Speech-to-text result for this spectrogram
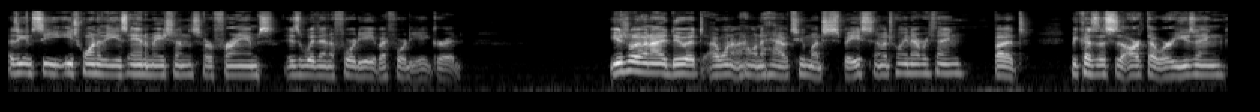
As you can see, each one of these animations or frames is within a 48 by 48 grid. Usually when I do it, I want to I want to have too much space in between everything, but because this is art that we're using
